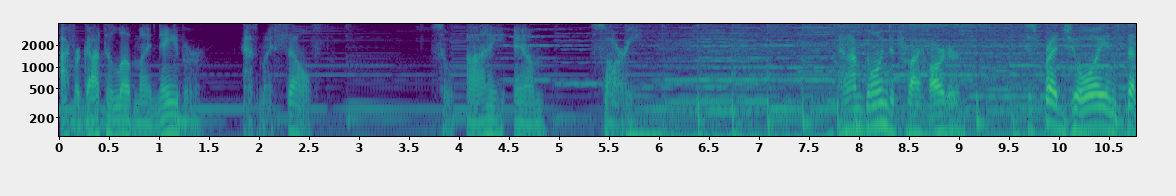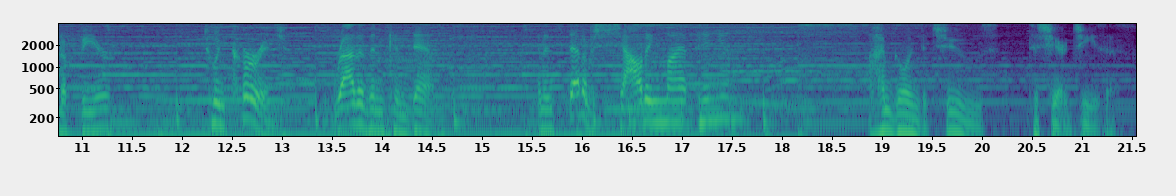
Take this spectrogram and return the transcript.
I forgot to love my neighbor as myself. So I am sorry. And I'm going to try harder to spread joy instead of fear, to encourage rather than condemn. And instead of shouting my opinions, I'm going to choose to share Jesus.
